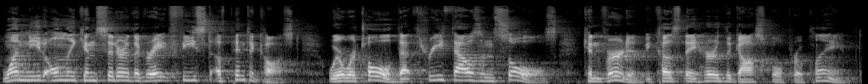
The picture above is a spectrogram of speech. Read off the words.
One need only consider the great feast of Pentecost, where we're told that 3,000 souls converted because they heard the gospel proclaimed.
